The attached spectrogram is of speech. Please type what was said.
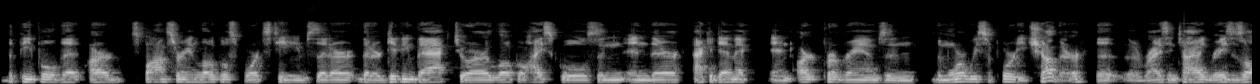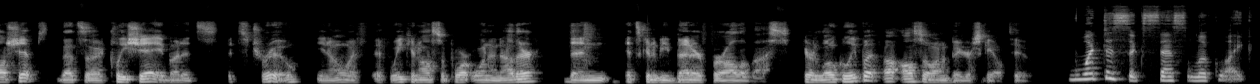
the people that are sponsoring local sports teams that are that are giving back to our local high schools and, and their academic and art programs and the more we support each other the, the rising tide raises all ships that's a cliche but it's it's true you know if if we can all support one another then it's going to be better for all of us here locally but uh, also on a bigger scale too what does success look like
